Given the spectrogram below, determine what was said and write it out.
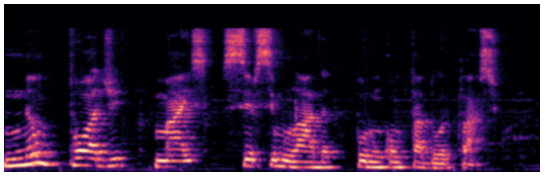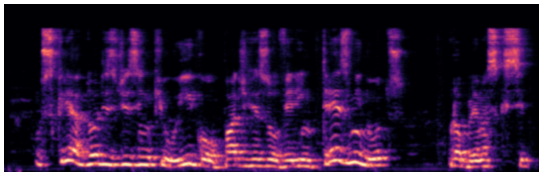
não pode mais ser simulada por um computador clássico. Os criadores dizem que o Eagle pode resolver em 3 minutos problemas que se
